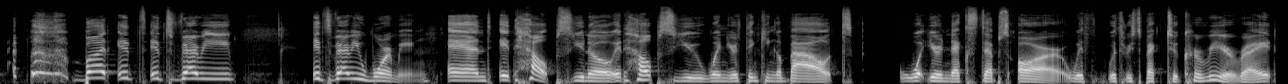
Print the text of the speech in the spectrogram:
but it's it's very it's very warming and it helps. You know, it helps you when you're thinking about what your next steps are with with respect to career right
